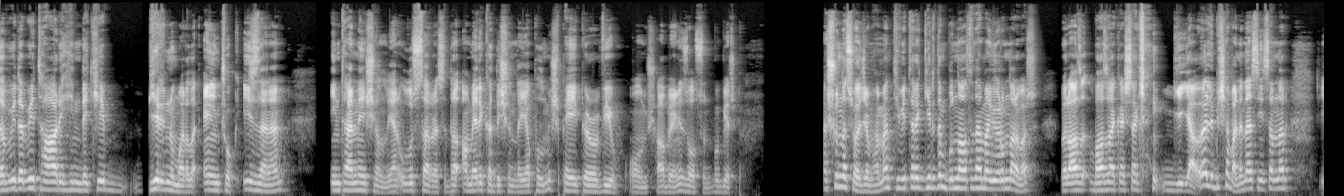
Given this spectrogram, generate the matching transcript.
WWE tarihindeki bir numaralı en çok izlenen international yani uluslararası da Amerika dışında yapılmış pay-per-view olmuş. Haberiniz olsun bu bir. Ha şunu da söyleyeceğim hemen. Twitter'a girdim. Bunun altında hemen yorumlar var. Böyle az- bazı arkadaşlar ya öyle bir şey var. Nedense insanlar e,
